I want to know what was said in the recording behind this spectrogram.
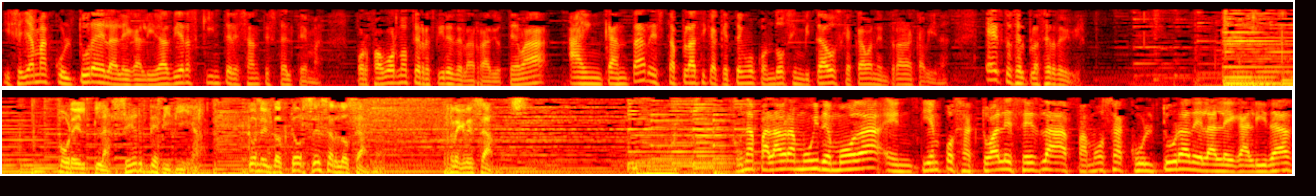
y se llama cultura de la legalidad. Vieras qué interesante está el tema. Por favor, no te retires de la radio. Te va a encantar esta plática que tengo con dos invitados que acaban de entrar a cabina. Esto es el placer de vivir por el placer de vivir con el doctor César Lozano. Regresamos. Una palabra muy de moda en tiempos actuales es la famosa cultura de la legalidad,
